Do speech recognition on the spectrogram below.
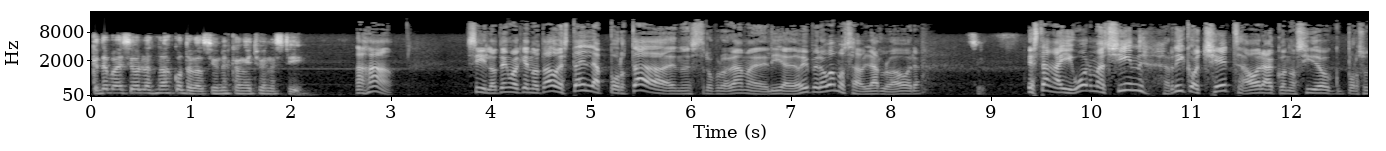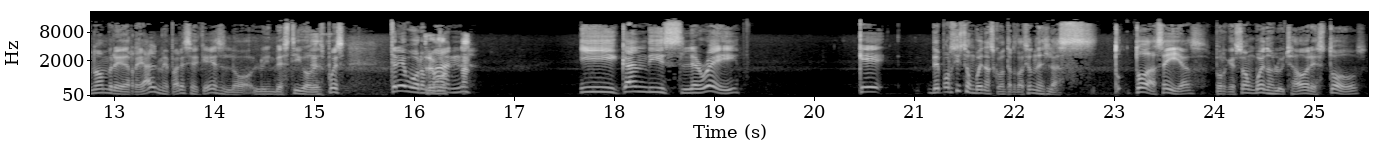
¿Qué te pareció las nuevas contrataciones que han hecho en Steam? Ajá. Sí, lo tengo aquí anotado. Está en la portada de nuestro programa del día de hoy, pero vamos a hablarlo ahora. Sí. Están ahí War Machine, Ricochet, ahora conocido por su nombre real, me parece que es, lo, investigo después. Trevor, Mann y Candice LeRae, que de por sí son buenas contrataciones las todas ellas, porque son buenos luchadores todos.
